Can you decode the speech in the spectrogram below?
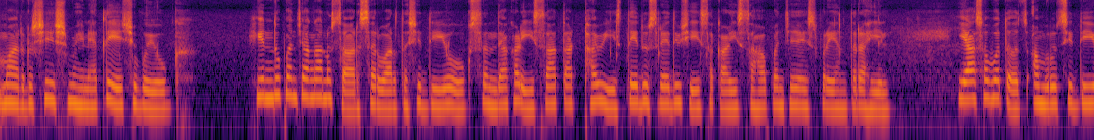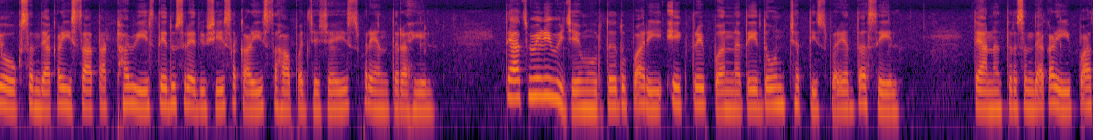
मार्गशीर्ष महिन्यातले शुभयोग. हिंदू पंचांगानुसार सर्वार्थ सिद्धी योग संध्याकाळी सात अठ्ठावीस ते दुसऱ्या दिवशी सकाळी सहा पंचेचाळीसपर्यंत राहील. यासोबतच अमृतसिद्धी योग संध्याकाळी सात अठ्ठावीस ते दुसऱ्या दिवशी सकाळी सहा पंचेचाळीसपर्यंत राहील. त्याचवेळी विजय मुहूर्त दुपारी एक त्रेपन्न ते दोन छत्तीसपर्यंत असेल. त्यानंतर संध्याकाळी पाच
